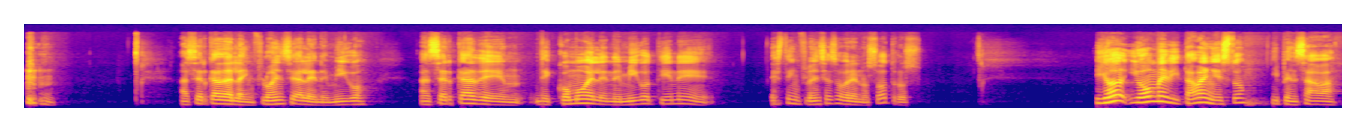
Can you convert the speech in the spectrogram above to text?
acerca de la influencia del enemigo, acerca de, cómo el enemigo tiene esta influencia sobre nosotros. Y yo meditaba en esto y pensaba,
